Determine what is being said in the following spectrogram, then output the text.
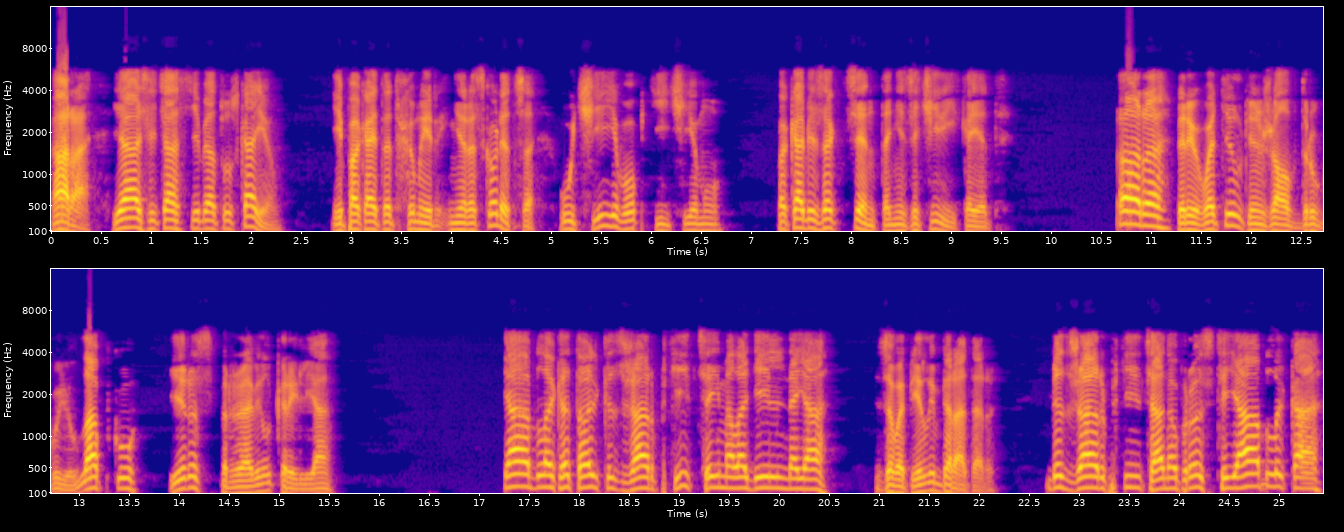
Ара, я сейчас тебя отпускаю, и пока этот хмырь не расколется, учи его птичьему, пока без акцента не зачирикает. Ара перехватил кинжал в другую лапку и расправил крылья. «Яблоко только с жар птицей молодильная!» — завопил император. «Без жар птицы оно просто яблоко!»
